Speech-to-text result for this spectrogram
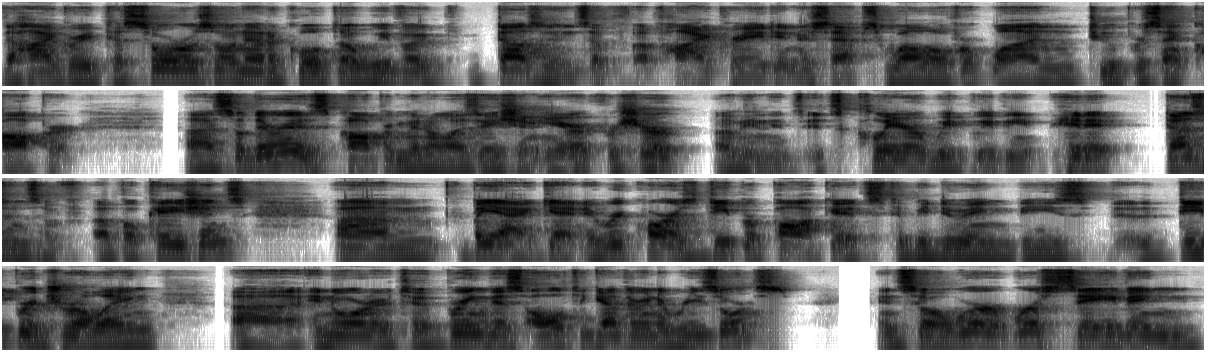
the high grade Tesoro zone at Oculto, we've uh, dozens of, of high grade intercepts, well over 1%, 2% copper. Uh, so there is copper mineralization here for sure. I mean, it's, it's clear we've, we've hit it dozens of, of occasions. Um, but yeah, again, it requires deeper pockets to be doing these deeper drilling uh, in order to bring this all together in a resource. And so we're we're saving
